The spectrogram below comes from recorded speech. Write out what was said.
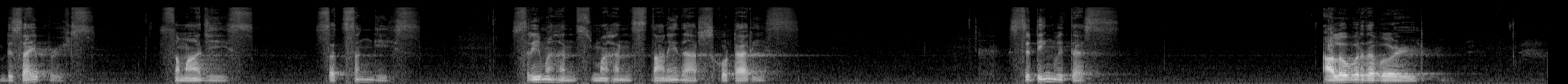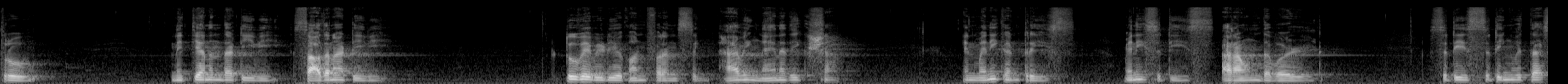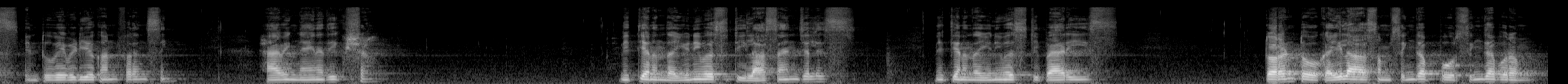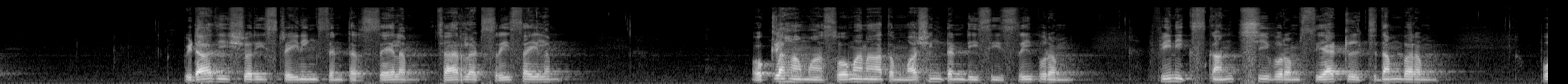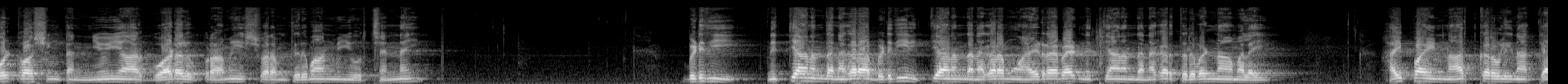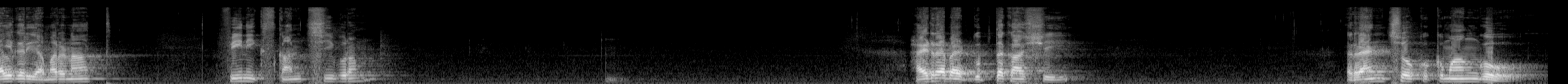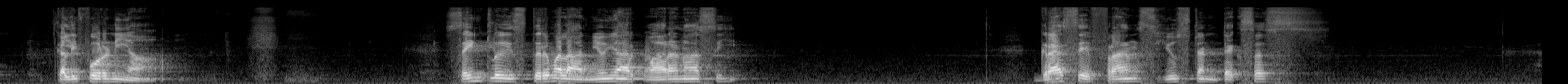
disciples samajis satsangis, Shrimahants, mahants thanedars kotharis sitting with us all over the world through Nithyananda TV, Sadhana TV, two-way video conferencing, having Nayanadiksha in many countries, many cities around the world. Cities sitting with us in two-way video conferencing, having Nayanadiksha, Nithyananda University, Los Angeles, Nithyananda University, Paris, Toronto Kailasam Singapore Singapuram పిడాదీశ్వరి training centre Salem Charlotte Srisailam Oklahoma Somanatham Washington DC Sripuram Phoenix Kanchipuram Seattle Chidambaram port Washington New York గోడలు రామేశ్వరం తిరువాన్మియూర్ చెన్నై బిడిది ಬಿಡದಿ ನಿತ್ಯಾನಂದ ನಗರ Bidadi Nithyananda ನಗರಮು Hyderabad Nithyananda Nagar Tiruvannamalai High Point North Carolina Calgary Amarnath Phoenix Kanchipuram Hyderabad Guptkashi Rancho Cucamonga California Saint Louis Tirumala New York Varanasi Grasse France Houston Texas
